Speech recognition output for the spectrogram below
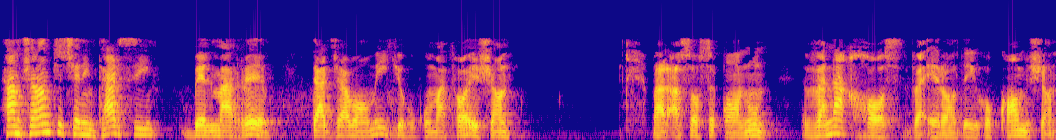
همچنان که چنین ترسی بلمره در جوامعی که حکومتهایشان بر اساس قانون و نه خواست و اراده حکامشان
